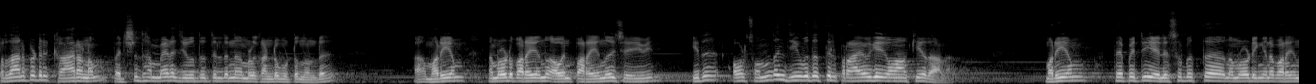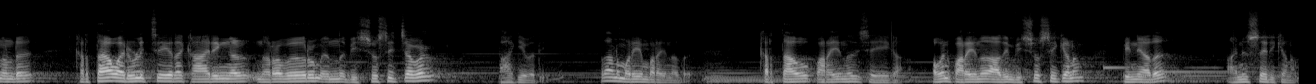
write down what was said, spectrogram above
പ്രധാനപ്പെട്ട ഒരു കാരണം പരിശുദ്ധ അമ്മയുടെ ജീവിതത്തിൽ തന്നെ നമ്മൾ കണ്ടുമുട്ടുന്നുണ്ട്. മറിയം നമ്മളോട് പറയുന്നു അവൻ പറയുന്നത് ചെയ്യുവിൻ. ഇത് അവൾ സ്വന്തം ജീവിതത്തിൽ പ്രായോഗികമാക്കിയതാണ്. മറിയത്തെ പറ്റി എലിസബത്ത് നമ്മളോട് ഇങ്ങനെ പറയുന്നുണ്ട് കർത്താവ് അരുളി ചെയ്ത കാര്യങ്ങൾ നിറവേറും എന്ന് വിശ്വസിച്ചവൾ ഭാഗ്യവതി. അതാണ് മറിയം പറയുന്നത്. കർത്താവ് പറയുന്നത് ചെയ്യുക. അവൻ പറയുന്നത് ആദ്യം വിശ്വസിക്കണം പിന്നെ അത് അനുസരിക്കണം.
